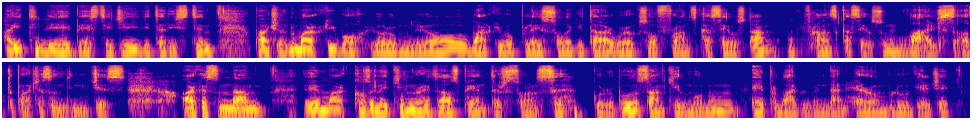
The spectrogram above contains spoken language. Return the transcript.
Haitili besteci gitaristin parçalarını Mark Ribot yorumluyor. Mark Ribot plays solo guitar works of Franz Caseus'tan Franz Caseus'un Vals adlı parçasını dinleyeceğiz. Arkasından e, Mark Kozelek'in Red House Painters sonrası grubu San Kilmo'nun April albümünden Heron Blue gelecek.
